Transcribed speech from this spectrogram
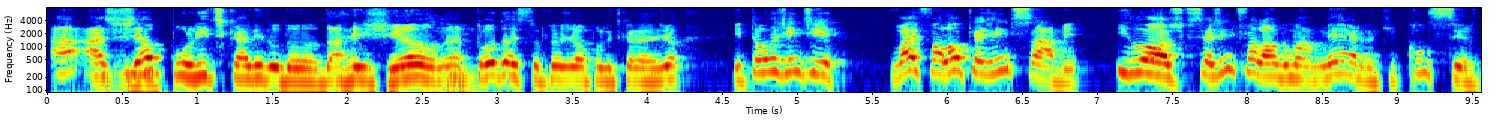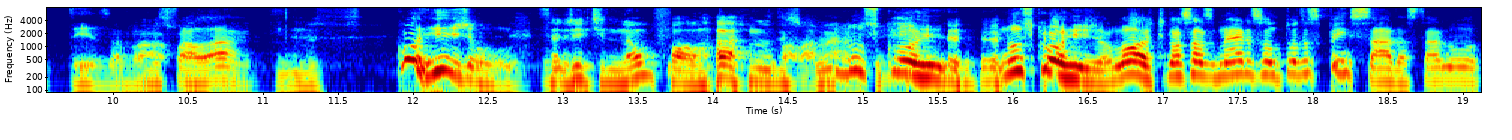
a, a geopolítica ali do, do- da região, né? Toda a estrutura geopolítica da região. Então a gente vai falar o que a gente sabe. E lógico, se a gente falar alguma merda, que com certeza vamos falar, corrijam. Se a gente não falar nos discursos. Nos corrijam. Nos corrijam. Lógico que nossas merdas são todas pensadas, tá? Não,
